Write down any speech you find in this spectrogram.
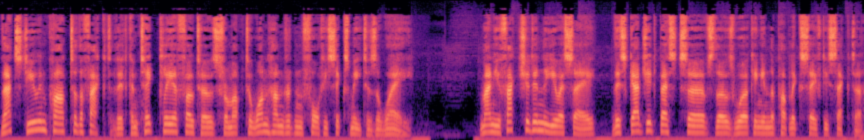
That's due in part to the fact that it can take clear photos from up to 146 meters away. Manufactured in the USA, this gadget best serves those working in the public safety sector.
